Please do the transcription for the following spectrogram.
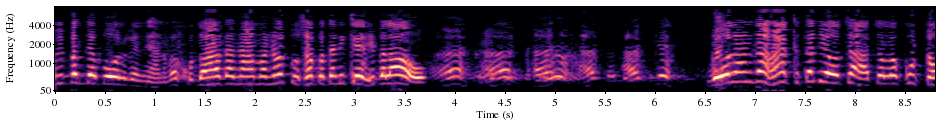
بھی بندے بول ویندے ہیں وہ خدا دا نام منو تسا پتہ نہیں کیڑی بلا ہو۔ بولن دا حق تے دیو چا۔ چلو کٹو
